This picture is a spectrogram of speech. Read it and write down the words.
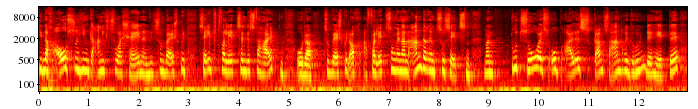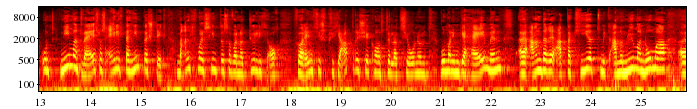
die nach außen hin gar nicht so erscheinen, wie zum Beispiel selbstverletzendes Verhalten oder zum Beispiel auch Verletzungen an anderen zu setzen. Man tut so, als ob alles ganz andere Gründe hätte und niemand weiß, was eigentlich dahinter steckt. Manchmal sind das aber natürlich auch forensisch-psychiatrische Konstellationen, wo man im Geheimen äh, andere attackiert mit anonymer Nummer, äh,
